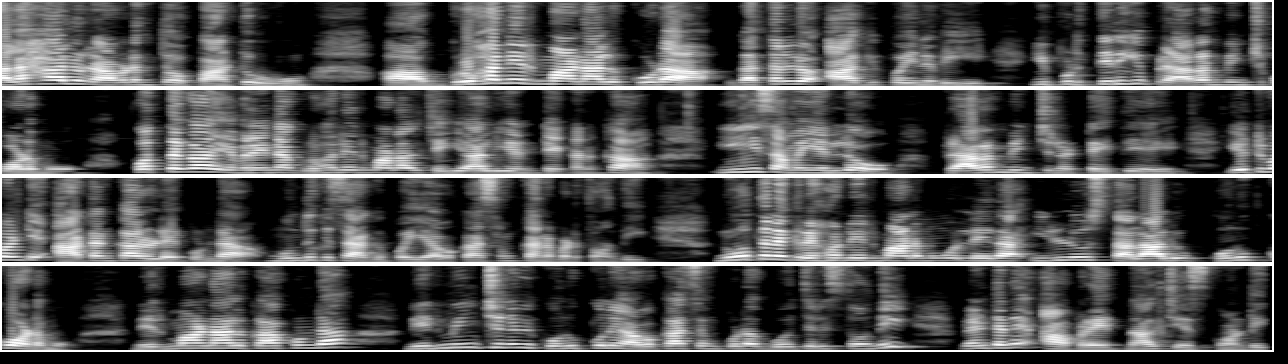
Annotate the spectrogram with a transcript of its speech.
కలహాలు రావడంతో పాటు గృహ నిర్మాణాలు కూడా గతంలో ఆగిపోయినవి ఇప్పుడు తిరిగి ప్రారంభించుకోవడము. కొత్తగా ఎవరైనా గృహ నిర్మాణాలు చేయాలి అంటే కనుక ఈ సమయంలో ప్రారంభించినట్టయితే ఎటువంటి ఆటంకాలు లేకుండా ముందుకు సాగిపోయే అవకాశం కనబడుతోంది. నూతన గృహ నిర్మాణము లేదా ఇళ్ళు స్థలాలు కొనుక్కోవడము. నిర్మాణాలు కాకుండా నిర్మించినవి కొనుక్కునే అవకాశం కూడా గోచరిస్తోంది. వెంటనే ఆ ప్రయత్నాలు చేసుకోండి.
